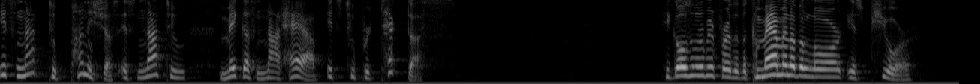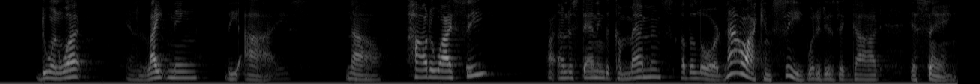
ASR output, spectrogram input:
it's not to punish us, it's not to make us not have, it's to protect us. He goes a little bit further. The commandment of the Lord is pure. Doing what? Enlightening the eyes. Now, how do I see? by understanding the commandments of the Lord. Now I can see what it is that God is saying.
